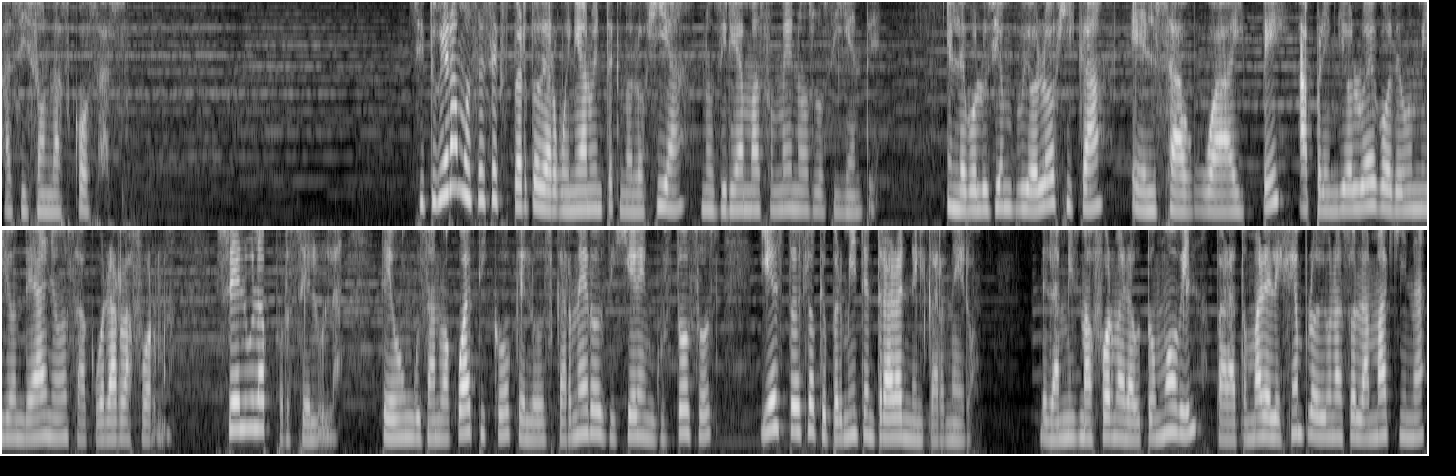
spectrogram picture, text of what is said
así son las cosas. Si tuviéramos ese experto darwiniano en tecnología, nos diría más o menos lo siguiente. En la evolución biológica, el saguaipe aprendió luego de un millón de años a cobrar la forma, célula por célula, de un gusano acuático que los carneros digieren gustosos y esto es lo que permite entrar en el carnero. De la misma forma el automóvil, para tomar el ejemplo de una sola máquina,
